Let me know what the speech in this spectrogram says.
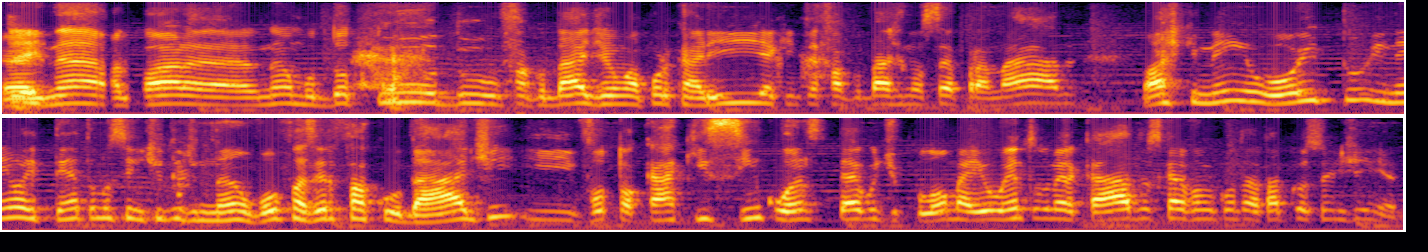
É, não, agora não, mudou tudo, faculdade é uma porcaria, quem tem faculdade não serve para nada. Eu acho que nem 8 e nem 80 no sentido de não, vou fazer faculdade e vou tocar aqui 5 anos, pego o diploma, aí eu entro no mercado e os caras vão me contratar porque eu sou engenheiro.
